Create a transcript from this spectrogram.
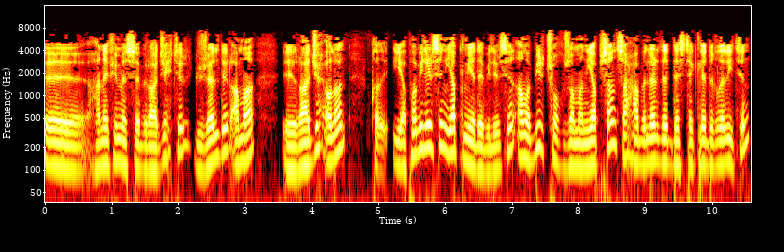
e, Hanefi mezhebi racihtir, güzeldir ama e, racih olan yapabilirsin, yapmayabilirsin ama birçok zaman yapsan sahabeleri de destekledikleri için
